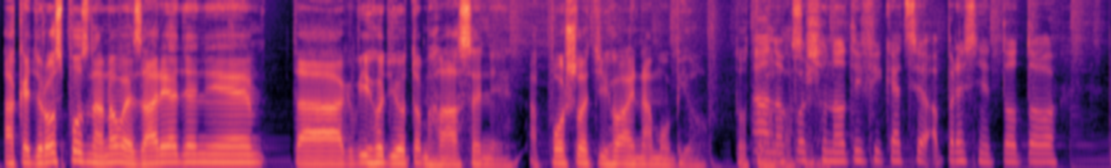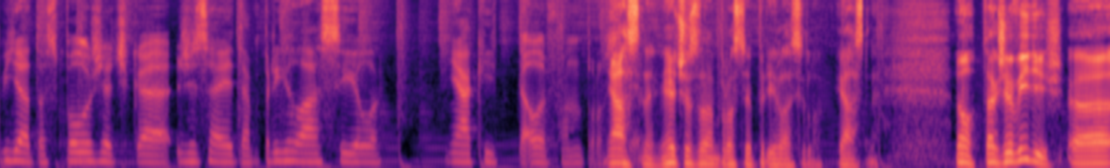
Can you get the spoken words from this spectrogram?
a keď rozpozná nové zariadenie, tak vyhodí o tom hlásenie a pošle ti ho aj na mobil. Toto Áno, pošle notifikáciu a presne toto videla tá spolužiačka, že sa jej tam prihlásil nejaký telefon proste. Jasné, niečo sa tam proste prihlásilo. Jasné. No, takže vidíš, uh,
